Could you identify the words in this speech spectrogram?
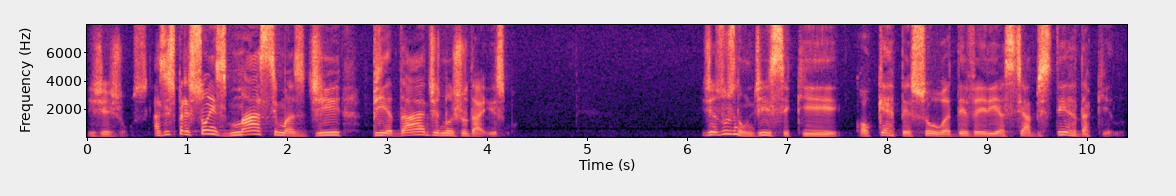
e jejuns. As expressões máximas de piedade no judaísmo. Jesus não disse que qualquer pessoa deveria se abster daquilo.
